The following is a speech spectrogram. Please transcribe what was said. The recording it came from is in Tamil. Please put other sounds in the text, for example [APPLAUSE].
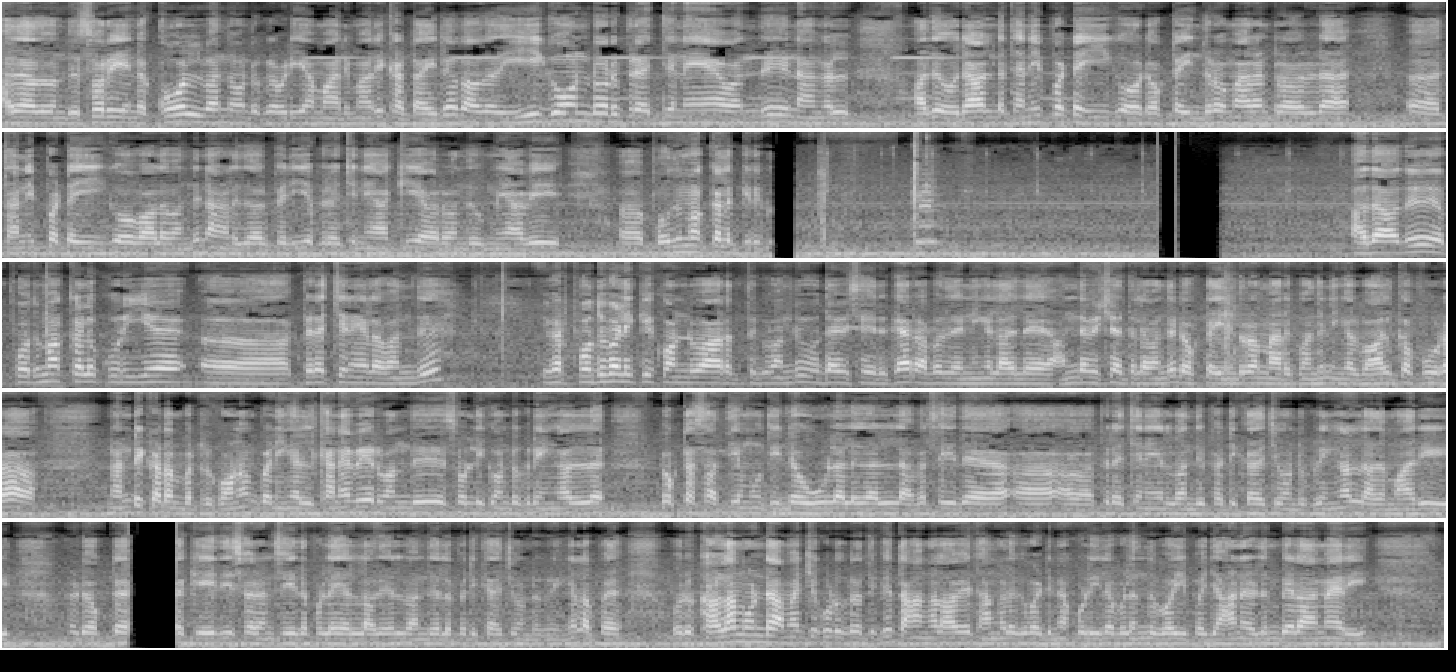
அதாவது வந்து சாரி இந்த கோல் வந்து ஒன்று இருக்கிறபடியாக மாறி மாறி கட் ஆகிட்டு அதாவது ஈகோன்ற ஒரு பிரச்சனையை வந்து நாங்கள் அது ஒரு ஆளுடைய தனிப்பட்ட ஈகோ டாக்டர் இந்திரகுமாரன்றவரோட தனிப்பட்ட ஈகோவால் வந்து நாங்கள் இதை ஒரு பெரிய பிரச்சனையாக்கி அவர் வந்து உண்மையாகவே பொதுமக்களுக்கு இருக்க அதாவது பொதுமக்களுக்குரிய பிரச்சனைகளை வந்து இவர் பொதுவழிக்கு கொண்டு வரத்துக்கு வந்து உதவி செய்திருக்கார். அப்போ நீங்கள் அதில் அந்த விஷயத்தில் வந்து டாக்டர் இந்திரமாருக்கு வந்து நீங்கள் வாழ்க்கை பூரா நன்றி கடன் பட்டிருக்கணும் இப்போ நீங்கள் கனவேர் வந்து சொல்லி கொண்டிருக்கிறீங்கள். டாக்டர் சத்யமூர்த்தின்ற ஊழல்கள் அவர் செய்த பிரச்சனைகள் வந்து பற்றி கழிச்சு கொண்டிருக்கிறீங்கள். அது மாதிரி டாக்டர் கேதீஸ்வரன் செய்த பிள்ளைகள் அதில் வந்து இதில் பற்றி காய்ச்சி கொண்டிருக்கிறீங்க. அப்போ ஒரு களம் ஒன்று அமைச்சு கொடுக்கறதுக்கு தாங்களாவே தங்களுக்கு பட்டின குழியில் விழுந்து போய் இப்போ ஜான எலும்பேலா மாதிரி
